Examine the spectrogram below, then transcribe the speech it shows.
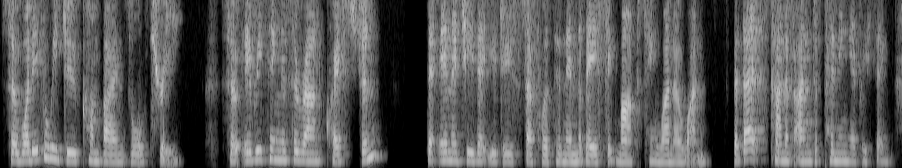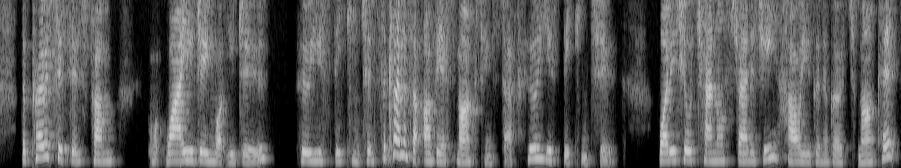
So whatever we do combines all three. So everything is around question, the energy that you do stuff with, and then the basic marketing 101. But that's kind of underpinning everything. The process is from why are you doing what you do? Who are you speaking to? It's the kind of the obvious marketing stuff. Who are you speaking to? What is your channel strategy? How are you going to go to market?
